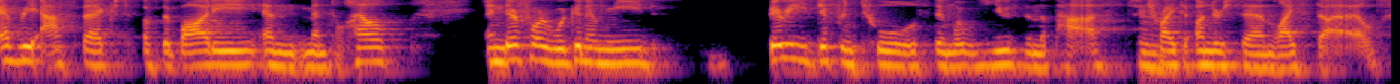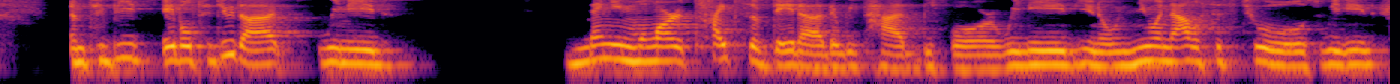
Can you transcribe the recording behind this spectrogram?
every aspect of the body and mental health. And therefore we're going to need very different tools than what we've used in the past to mm. try to understand lifestyle. And to be able to do that, we need many more types of data that we've had before. We need, you know, new analysis tools. We need,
